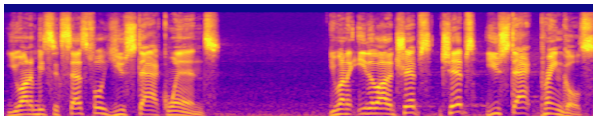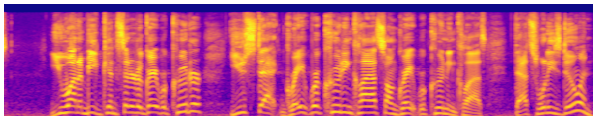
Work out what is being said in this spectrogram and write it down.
You want to be successful, you stack wins. You want to eat a lot of chips, chips, you stack Pringles. You want to be considered a great recruiter, you stack great recruiting class on great recruiting class. That's what he's doing.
